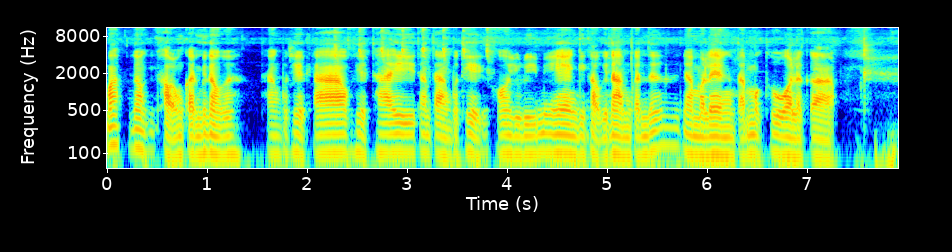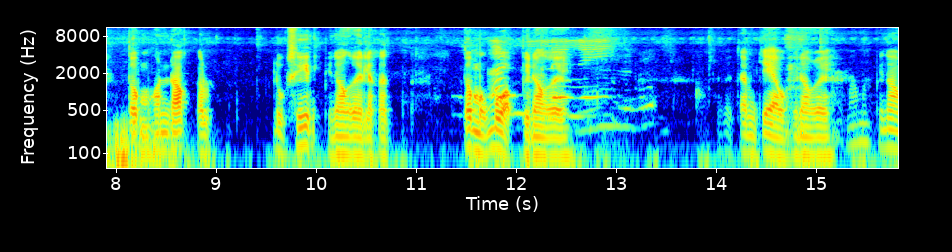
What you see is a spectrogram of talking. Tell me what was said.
มาพี่น้องกินข้าวนกันพี่น้องเอ้ยทางประเทศลาวประเทศไทยทางต่างประเทศก็อยู่ดีมีแรงกินข้าวกินน้ำกันเด้อยามแมลงตำมักทั่วแล้วก็ต้มฮอนด็อกกับลูกชิ้นพี่น้องเอ้ยแล้วก็ต้มหมกบวบพี่น้องเอ้ยจำแจวพี่น้องเอ้ยมาพี่น้อง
